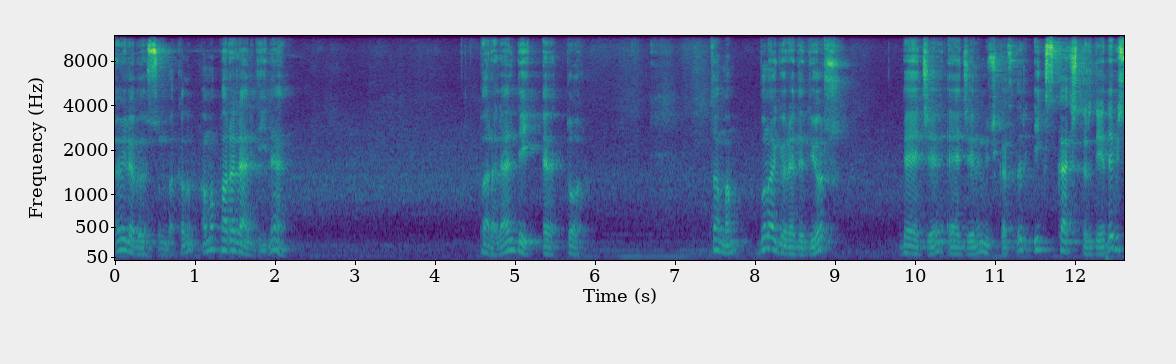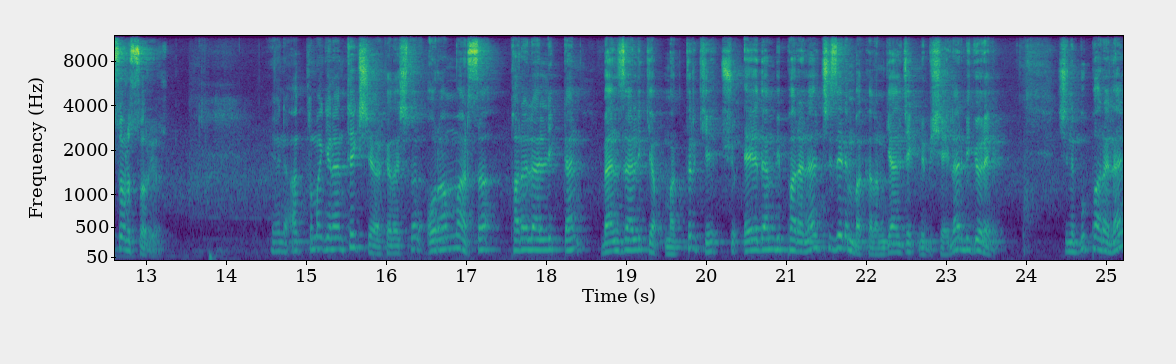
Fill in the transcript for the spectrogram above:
öyle bölsün bakalım ama paralel değil he paralel değil evet doğru Tamam. Buna göre de diyor BC, EC'nin 3 katıdır. X kaçtır diye de bir soru soruyor. Yani aklıma gelen tek şey arkadaşlar oran varsa paralellikten benzerlik yapmaktır ki şu E'den bir paralel çizelim bakalım gelecek mi bir şeyler bir görelim. Şimdi bu paralel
